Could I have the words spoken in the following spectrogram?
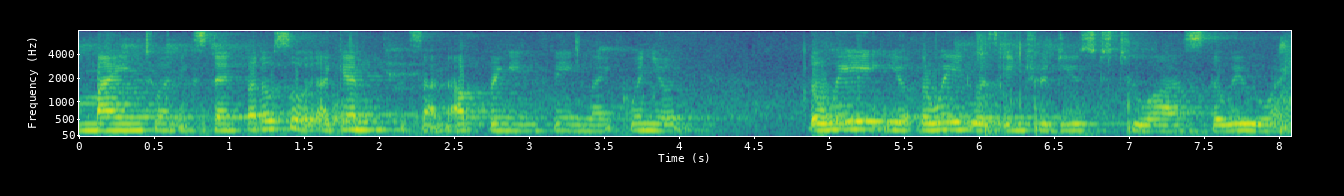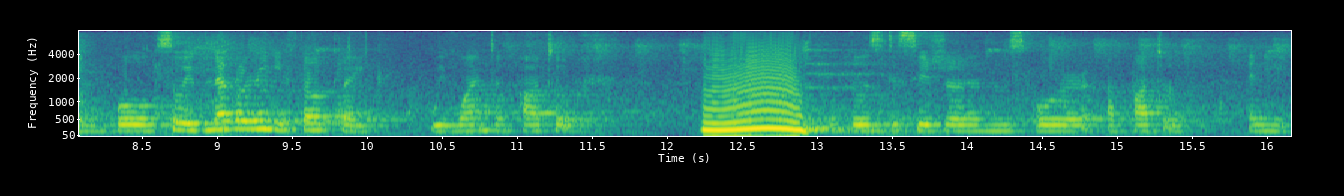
mine to an extent, but also again, it's an upbringing thing. Like when you're the way you the way it was introduced to us, the way we were involved. So we've never really felt like we weren't a part of of those decisions or a part of any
